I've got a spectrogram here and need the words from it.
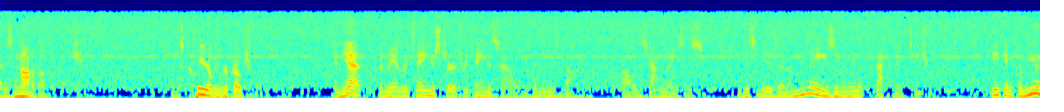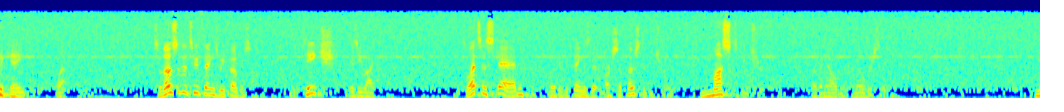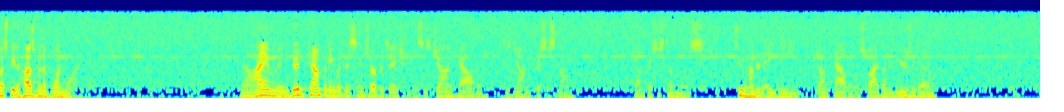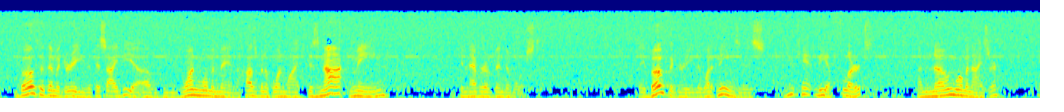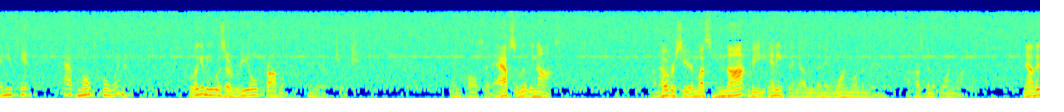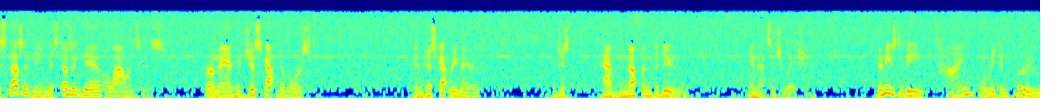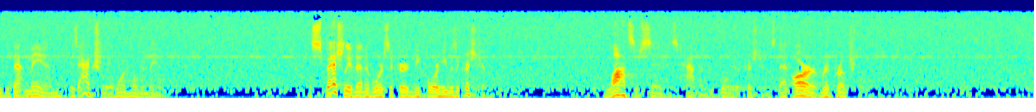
That is not above reproach. Clearly reproachful. And yet, the man retained his church, retained his salary, didn't lose a dime, probably just gotten raises, because he is an amazingly effective teacher. He can communicate well. So those are the two things we focus on. Teach, is he like So let's instead look at the things that are supposed to be true, must be true, of an elder, an overseer. He must be the husband of one wife. Now, I am in good company with this interpretation. This is John Calvin. This is John Chrysostom. John Chrysostom was 200 AD. John Calvin was 500 years ago. Both of them agree that this idea of the one woman man, the husband of one wife, does not mean he can never have been divorced. They both agree that what it means is you can't be a flirt, a known womanizer, and you can't have multiple women. Polygamy was a real problem in the church. And Paul said, absolutely not. An overseer must not be anything other than a one woman man, a husband of one wife. Now, this doesn't mean, this doesn't give allowances for a man who just got divorced and just got remarried to just have nothing to do in that situation. There needs to be time where we can prove that that man is actually a one woman man. Especially if that divorce occurred before he was a Christian. Lots of sins happen before we are Christians that are reproachful.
